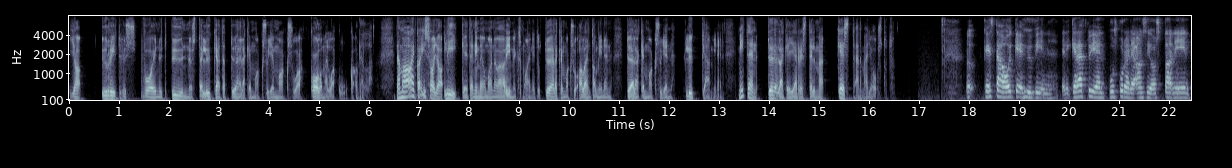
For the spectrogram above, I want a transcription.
ja yritys voi nyt pyynnöstä lykätä työeläkemaksujen maksua kolmella kuukaudella. Nämä aika isoja liikkeitä, nimenomaan nämä viimeksi mainitut, työeläkemaksu alentaminen, työeläkemaksujen lykkääminen. Miten työeläkejärjestelmä kestää nämä joustot? No, kestää oikein hyvin. Eli kerättyjen puskureiden ansiosta niin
